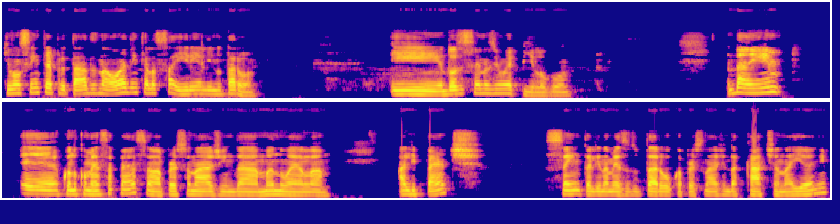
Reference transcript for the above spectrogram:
que vão ser interpretadas na ordem que elas saírem ali no tarô. E 12 cenas e um epílogo. Daí, é, quando começa a peça, a personagem da Manuela Alipert, senta ali na mesa do tarô com a personagem da Katia Nayane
